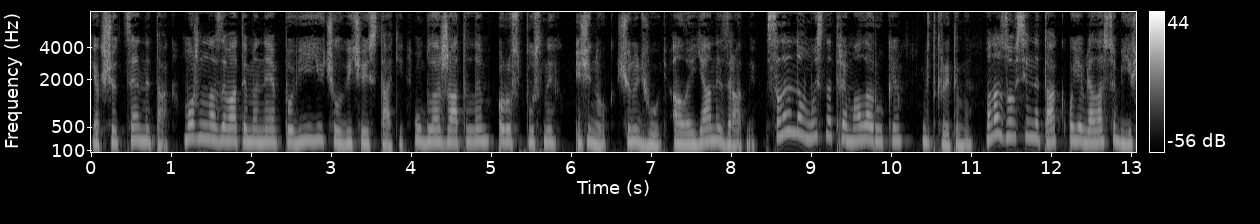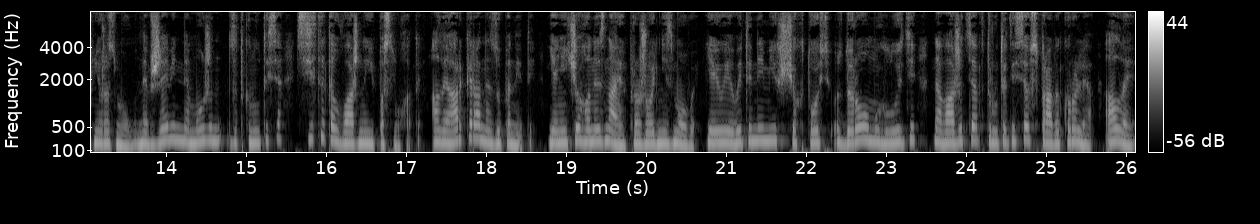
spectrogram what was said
Якщо це не так, можна називати мене повією чоловічої статі, ублажателем розпусних жінок, що нудьгуть, але я не зрадник. Селена навмисно тримала руки відкритими. Вона зовсім не так уявляла собі їхню розмову. Невже він не може заткнутися, сісти та уважно її послухати? Але Аркера не зупинити. Я нічого не знаю про жодні змови. Я й уявити не міг, що хтось у здоровому глузді наважиться втрутитися в справи короля. Але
